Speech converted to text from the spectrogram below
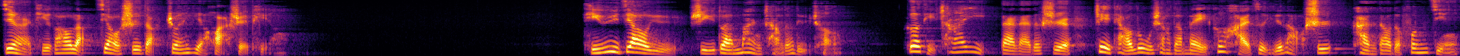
进而提高了教师的专业化水平。体育教育是一段漫长的旅程，个体差异带来的是这条路上的每个孩子与老师看到的风景、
